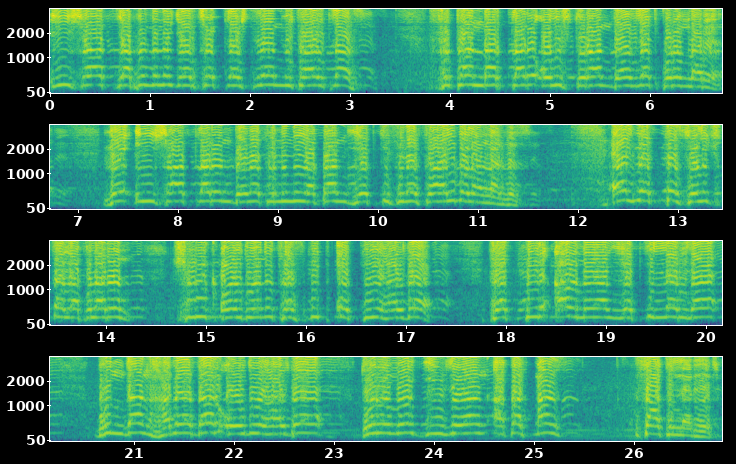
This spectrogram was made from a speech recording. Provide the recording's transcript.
inşaat yapımını gerçekleştiren müteahhitler, standartları oluşturan devlet kurumları ve inşaatların denetimini yapan yetkisine sahip olanlardır. Elbette sonuçta yapıların çürük olduğunu tespit ettiği halde tedbir almayan yetkililer ile bundan haberdar olduğu halde durumu gizleyen apartman sakinleridir.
